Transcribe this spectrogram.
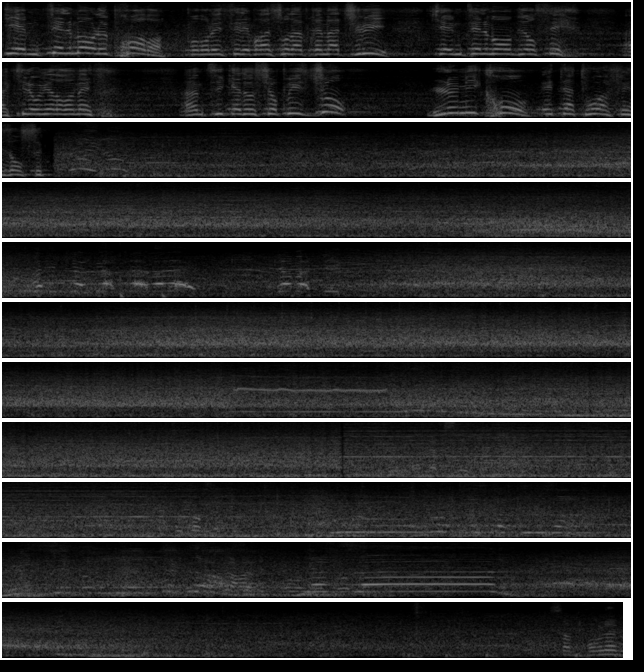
qui aime tellement le prendre pendant les célébrations d'après-match, lui, qui aime tellement ambiancer, à qui l'on vient de remettre un petit cadeau surprise. Joe, le micro est à toi, faisant ce... problème.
